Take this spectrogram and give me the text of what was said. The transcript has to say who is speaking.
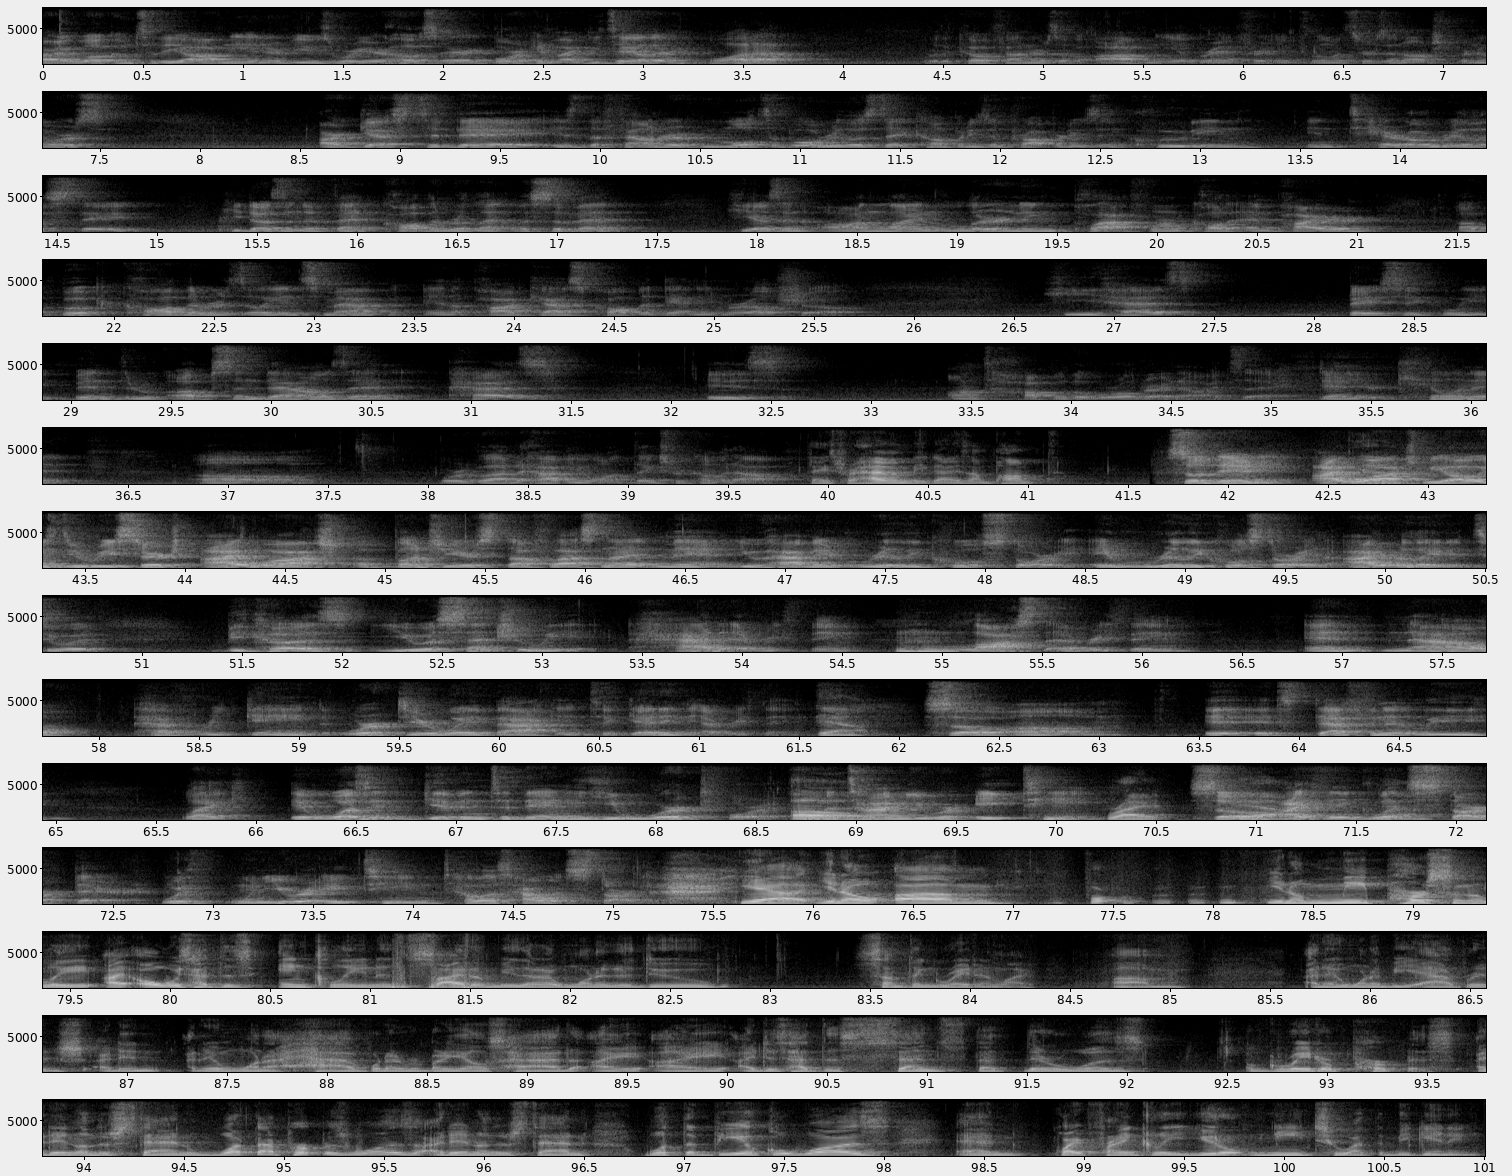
Speaker 1: All right, welcome to the Avni interviews. We're your hosts, Eric Bork and Mikey Taylor.
Speaker 2: What up?
Speaker 1: We're the co founders of Avni, a brand for influencers and entrepreneurs. Our guest today is the founder of multiple real estate companies and properties, including Intero Real Estate. He does an event called the Relentless Event. He has an online learning platform called M.Pire, a book called The Resilience Map, and a podcast called The Danny Morel Show. He has basically been through ups and downs and has is on top of the world right now. I'd say, Dan, you're killing it. Um, we're glad to have you on. Thanks for coming out.
Speaker 3: Thanks for having me, guys. I'm pumped.
Speaker 1: So, Danny, I
Speaker 3: Yeah.
Speaker 1: watched. We always do research. I watched a bunch of your stuff last night. Man, you have a really cool story. A really cool story, and I related to it because you essentially had everything,
Speaker 3: Mm-hmm.
Speaker 1: lost everything, and now have regained, worked your way back into getting everything.
Speaker 3: Yeah.
Speaker 1: So um, it, it's definitely like it wasn't given to Danny. He worked for it from the
Speaker 3: Oh.
Speaker 1: time you were 18.
Speaker 3: Right.
Speaker 1: So
Speaker 3: Yeah.
Speaker 1: I think let's
Speaker 3: Yeah.
Speaker 1: start there. With when you were 18, tell us how it started.
Speaker 3: Yeah, you know, um, for you know, me personally, I always had this inkling inside of me that I wanted to do something great in life. Um, I didn't want to be average. I didn't. I didn't want to have what everybody else had. I, I. I just had this sense that there was a greater purpose. I didn't understand what that purpose was. I didn't understand what the vehicle was, and quite frankly, you don't need to at the beginning.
